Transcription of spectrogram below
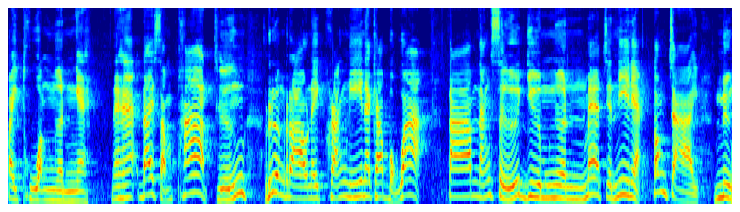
ไปทวงเงินไงนะฮะ ได้สัมภาษณ์ถึงเรื่องราวในครั้งนี้นะครับ บอกว่า ตามหนังสือยืมเงินแม่เจนนี่เนี่ยต้องจ่าย 1 4 0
